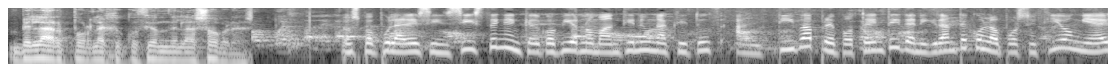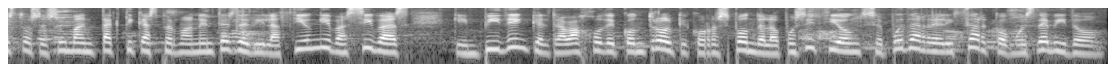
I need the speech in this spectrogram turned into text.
velar por la ejecución de las obras. Los populares insisten en que el gobierno mantiene una actitud altiva, prepotente y denigrante con la oposición y a esto se suman tácticas permanentes de dilación y evasivas que impiden que el trabajo de control que corresponde a la oposición se pueda realizar como es debido.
